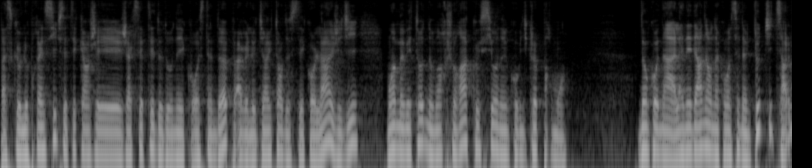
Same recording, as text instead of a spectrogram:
parce que le principe c'était quand j'ai accepté de donner cours stand-up avec le directeur de cette école-là, et j'ai dit moi ma méthode ne marchera que si on a un comedy club par mois. Donc on a l'année dernière on a commencé dans une toute petite salle.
